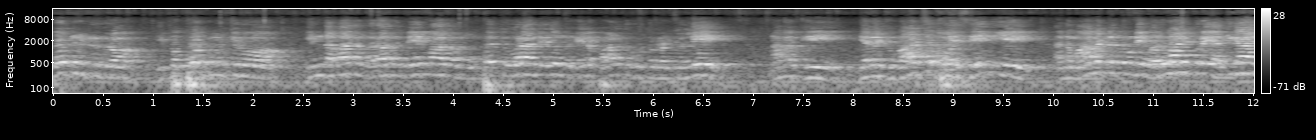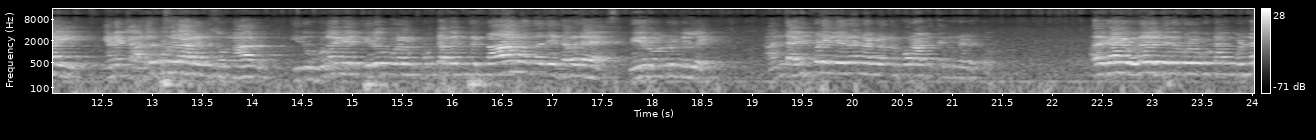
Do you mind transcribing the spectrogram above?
போட்டுக்கிட்டு இருக்கிறோம். இப்ப போட்டு முடிச்சிருவோம். இந்த மாதம் அதாவது மே மாதம் முப்பத்தி ஓராம் தேதி உங்க கையில பாடத்தை கொடுத்துறோம்னு சொல்லி நமக்கு எனக்கு வாட்ஸ்அப்பிலே செய்தியை அந்த மாவட்டத்தினுடைய வருவாய்த்துறை அதிகாரி எனக்கு அனுப்புகிறார் என்று சொன்னால் இது உலக திருக்குறள் கூட்டமைப்பினால் வந்ததே தவிர வேறொன்றும் இல்லை அந்த அடிப்படையிலே தான் நாங்கள் அந்த போராட்டத்தை முன்னெடுத்தோம். அதுக்காக உலக திருக்குறள் கூட்டம் பண்ண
